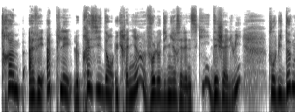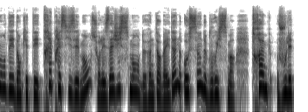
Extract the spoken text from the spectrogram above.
Trump avait appelé le président ukrainien, Volodymyr Zelensky, déjà lui, pour lui demander d'enquêter très précisément sur les agissements de Hunter Biden au sein de Burisma. Trump voulait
